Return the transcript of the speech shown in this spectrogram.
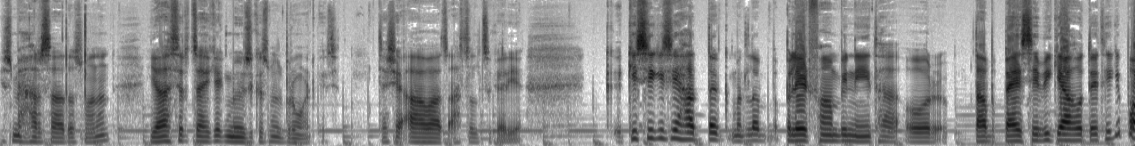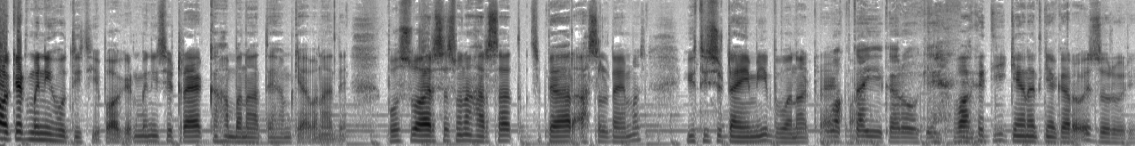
یُس مےٚ ہر ساتہٕ اوس وَنان یاسر ژٕ ہیٚکَکھ میوٗزِکَس منٛز برونٛٹھ گٔژھِتھ ژےٚ چھے किसी किसी हद तक मतलब प्लेटफॉर्म भी नहीं था और तब पैसे भी क्या होते थे कि पॉकेट मनी होती थी। पॉकेट मनी से ट्रैक कहाँ बनाते हैं हम क्या बनाते हैं। बहुत وارسس وَنان ہر ساتہٕ ژٕ پیار اَصٕل ٹایمَس یِتھُے سُہ ٹایم یی بہٕ ट्रैक ٹریکا करो یی کینٛہہ نتہٕ کینٛہہ کَرو أسۍ ضروٗری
